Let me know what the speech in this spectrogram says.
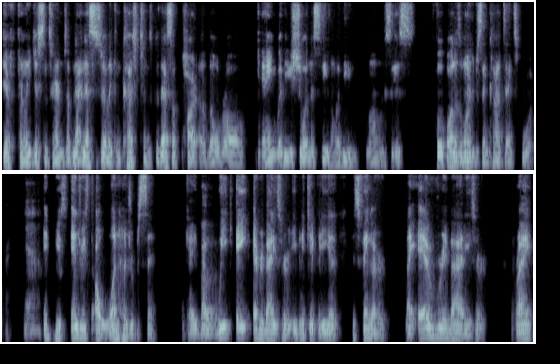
differently, just in terms of not necessarily concussions, because that's a part of the overall game. Whether you shorten the season, whether you long the season, football is a 100 percent contact sport. Yeah, injuries, injuries are 100 percent. Okay, by week eight, everybody's hurt. Even the kicker, he got his finger hurt. Like everybody's hurt, right?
